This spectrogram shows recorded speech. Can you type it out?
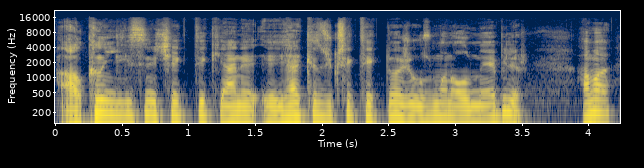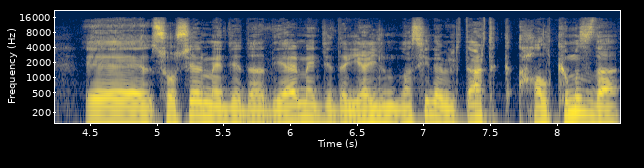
Halkın ilgisini çektik. Yani e, herkes yüksek teknoloji uzmanı olmayabilir. Ama e, sosyal medyada, diğer medyada yayılmasıyla birlikte artık halkımız da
